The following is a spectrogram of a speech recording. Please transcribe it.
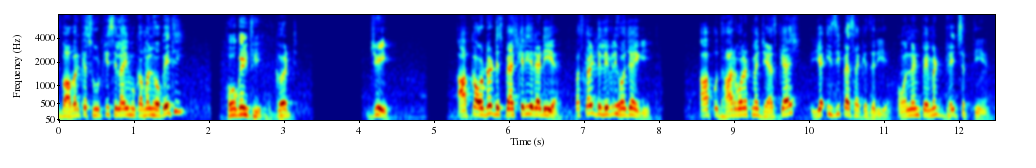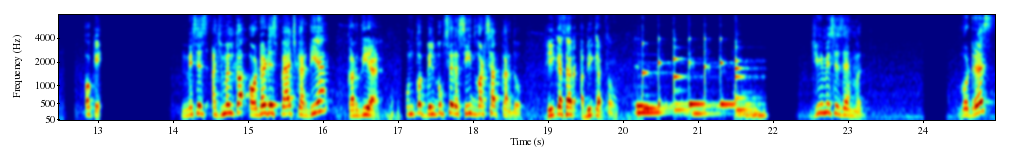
बाबर के सूट की सिलाई मुकम्मल हो गई थी? हो गई थी। गुड जी आपका ऑर्डर डिस्पैच के लिए रेडी है। बस कल डिलीवरी हो जाएगी। आप उधार वॉलेट में जैज कैश या इजी पैसा के ज़रिए ऑनलाइन पेमेंट भेज सकती हैं। ओके मिसेस अजमल का ऑर्डर डिस्पैच कर दिया है? कर दिया है। उनको बिल बुक से रसीद व्हाट्सएप कर दो। ठीक है सर अभी करता हूँ। जी मिसेस अहमद। वो ड्रेस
